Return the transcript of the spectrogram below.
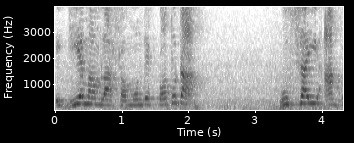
এই ডিএ মামলা সম্বন্ধে কতটা উৎসাহী আগ্রহ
